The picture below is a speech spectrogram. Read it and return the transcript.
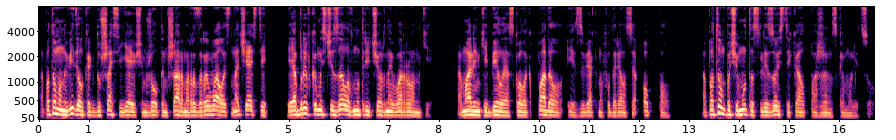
А потом он видел, как душа сияющим желтым шаром разрывалась на части и обрывком исчезала внутри черной воронки. А маленький белый осколок падал и, звякнув, ударялся об пол. А потом почему-то слезой стекал по женскому лицу.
